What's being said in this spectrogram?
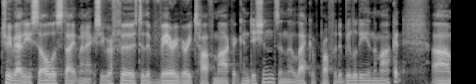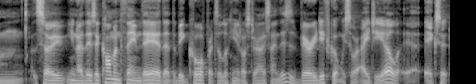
True Value Solar's statement actually refers to the very, very tough market conditions and the lack of profitability in the market. Um, so, you know, there's a common theme there that the big corporates are looking at Australia saying this is very difficult. We saw AGL exit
